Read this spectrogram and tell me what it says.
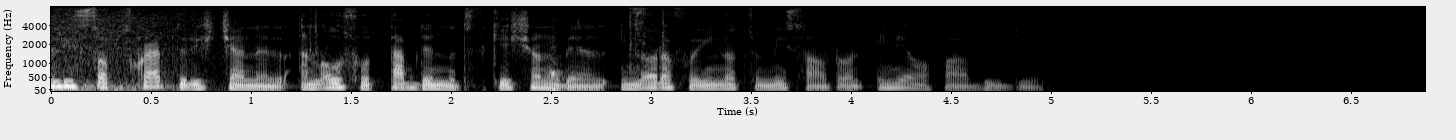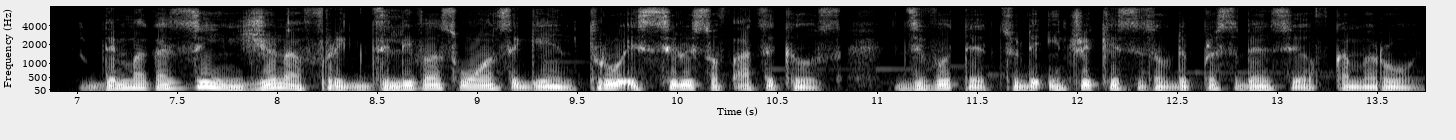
Please subscribe to this channel and also tap the notification bell in order for you not to miss out on any of our videos. The magazine Jeune Afrique delivers once again through a series of articles devoted to the intricacies of the presidency of Cameroon,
